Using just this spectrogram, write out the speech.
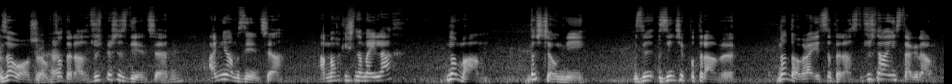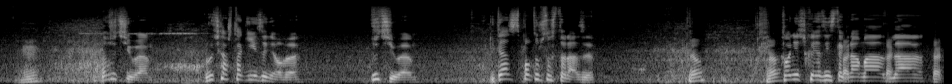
Założę. Aha. Co teraz? Wrzuć pierwsze zdjęcie. Mhm. A nie mam zdjęcia. A masz jakieś na mailach? No mam. To ściągnij. Zdję- Zdjęcie potrawy. No dobra, i co teraz? Wrzuć na Instagram. Mhm. No wrzuciłem. Wrzuć hasztagi jedzeniowe. Wrzuciłem. I teraz powtórz to 100 razy. No, no, Koniec z Instagrama Tak, tak, dla tak.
